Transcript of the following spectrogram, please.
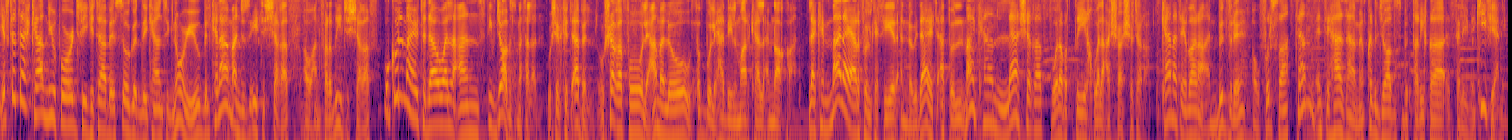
يفتتح كال نيوبورت في كتابه So Good They Can't Ignore You بالكلام عن جزئية الشغف أو عن فرضية الشغف وكل ما يتداول عن ستيف جوبز مثلا وشركة أبل وشغفه لعمله وحبه لهذه الماركة العملاقة لكن ما لا يعرفه الكثير أنه بداية أبل ما كان لا شغف ولا بطيخ ولا عشرة شجرة كانت عبارة عن بذرة أو فرصة تم انتهازها من قبل جوبز بالطريقة السليمة كيف يعني؟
